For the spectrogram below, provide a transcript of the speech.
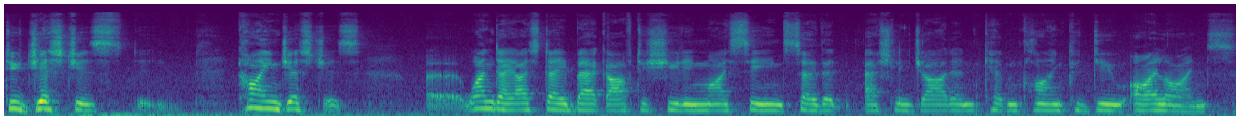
do gestures, kind gestures. Uh, one day I stayed back after shooting my scene so that Ashley Judd and Kevin Kline could do eye lines.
